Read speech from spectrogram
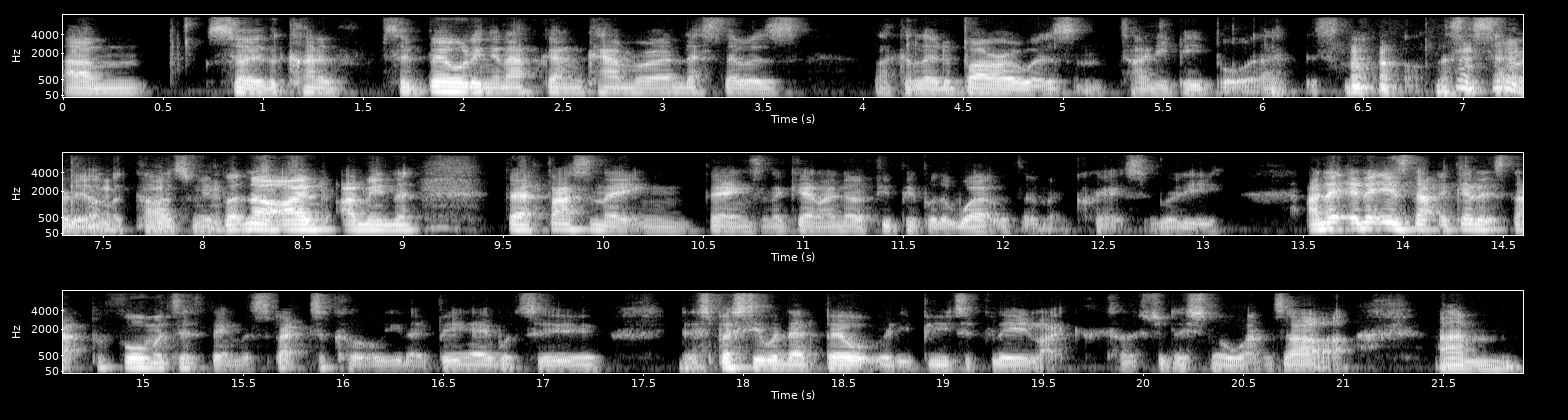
Um, so the kind of so building an Afghan camera, unless there was like a load of borrowers and tiny people, uh, it's not necessarily on the cards for me. But no, I I mean they're fascinating things, and again I know a few people that work with them and create some really and it, and it is that again it's that performative thing the spectacle you know being able to you know, especially when they're built really beautifully like kind of traditional ones are um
